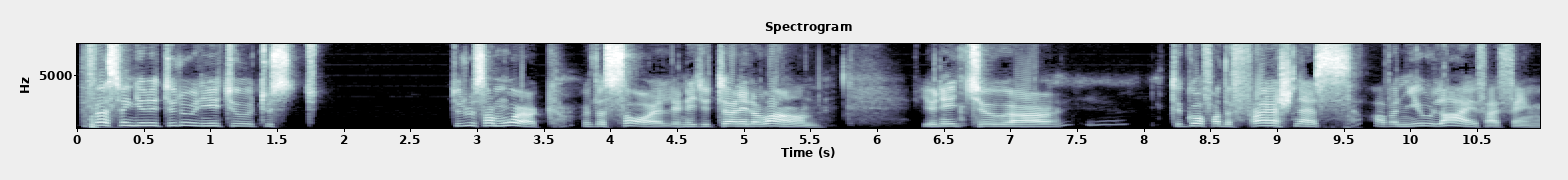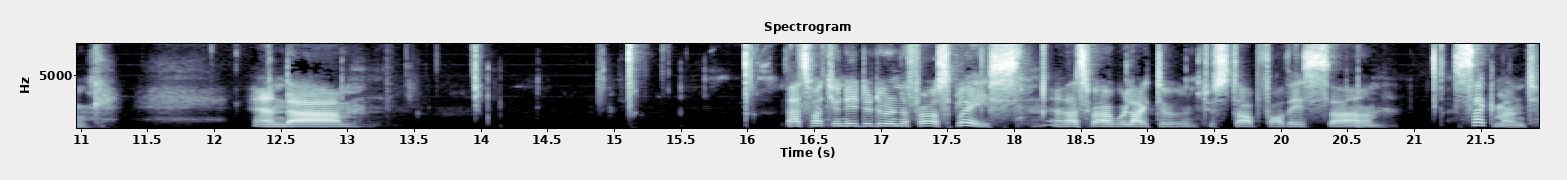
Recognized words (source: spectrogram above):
the first thing you need to do, you need to, to, to do some work with the soil. You need to turn it around. You need to, uh, to go for the freshness of a new life, I think. And um, that's what you need to do in the first place. And that's where I would like to, to stop for this um, segment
